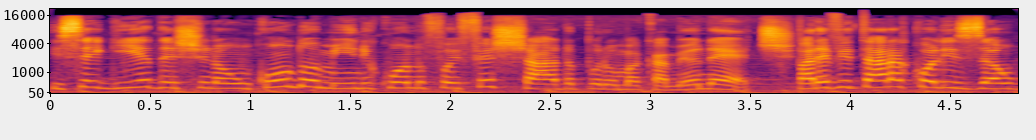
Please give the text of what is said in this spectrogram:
e seguia destino a um condomínio quando foi fechado por uma caminhonete. Para evitar a colisão,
